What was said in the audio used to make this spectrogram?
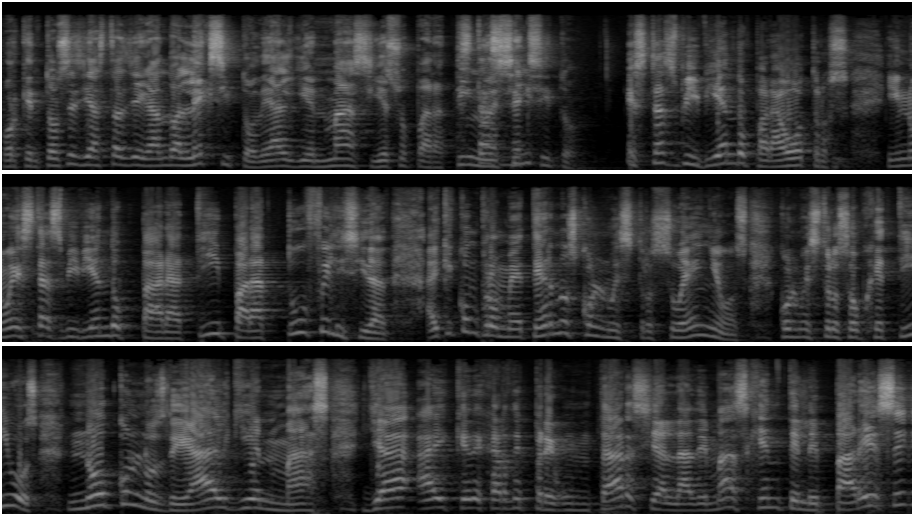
porque entonces ya estás llegando al éxito de alguien más y eso para ti no es éxito. Estás viviendo para otros y no estás viviendo para ti, para tu felicidad. Hay que comprometernos con nuestros sueños, con nuestros objetivos, no con los de alguien más. Ya hay que dejar de preguntar si a la demás gente le parece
